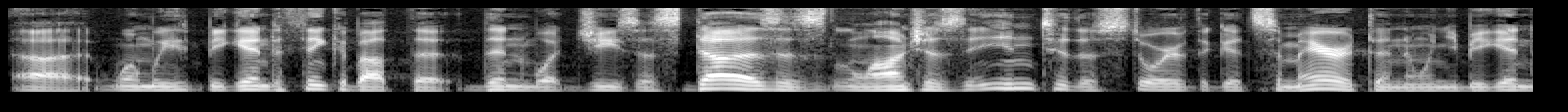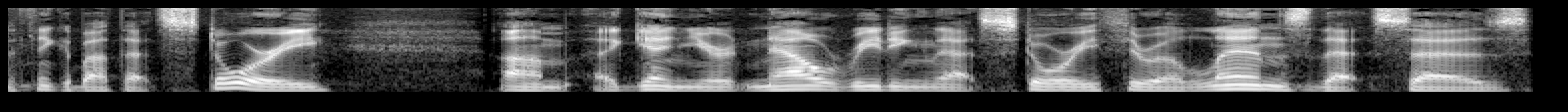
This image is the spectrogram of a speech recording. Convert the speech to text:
uh, when we begin to think about the then what Jesus does is launches into the story of the Good Samaritan, and when you begin to think about that story, um, again, you're now reading that story through a lens that says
